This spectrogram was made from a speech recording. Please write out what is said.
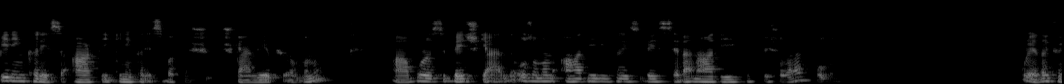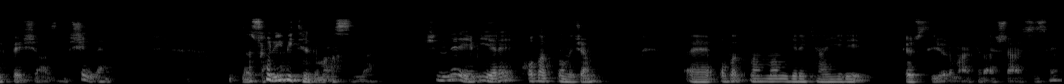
1'in karesi artı 2'nin karesi bakın şu üçgende yapıyorum bunu. Aa, burası 5 geldi. O zaman AD'nin karesi 5 ise ben AD'yi kök 5 olarak buldum. Buraya da kök 5 yazdım. Şimdi soruyu bitirdim aslında. Şimdi nereye bir yere odaklanacağım. Ee, odaklanmam gereken yeri gösteriyorum arkadaşlar size.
